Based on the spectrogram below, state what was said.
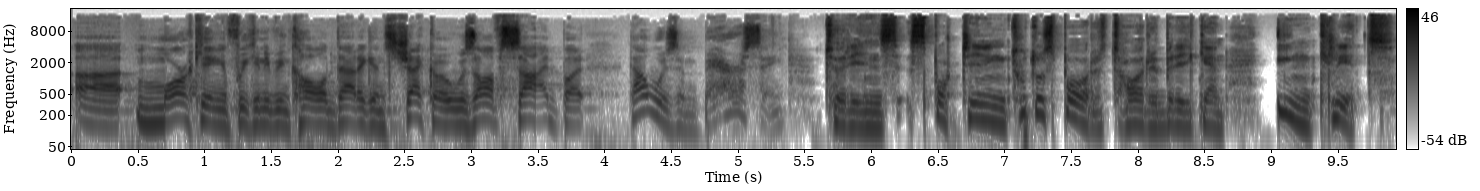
uh, marking, if we can even call it that, against Dzeko. It was offside, but that was embarrassing. Turins sporttidning Tuttosport har rubriken “Ynkligt”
